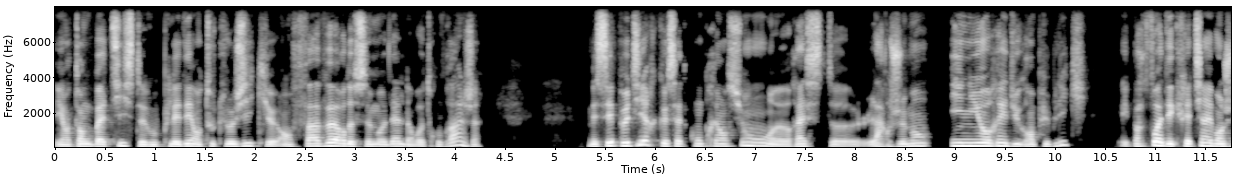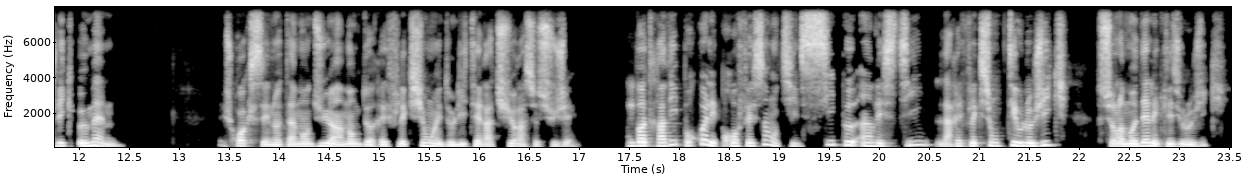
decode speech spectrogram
et en tant que baptiste, vous plaidez en toute logique euh, en faveur de ce modèle dans votre ouvrage. Mais c'est peu dire que cette compréhension euh, reste largement ignorée du grand public, et parfois des chrétiens évangéliques eux-mêmes. Je crois que c'est notamment dû à un manque de réflexion et de littérature à ce sujet. À votre avis, pourquoi les professants ont-ils si peu investi la réflexion théologique sur le modèle ecclésiologique?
